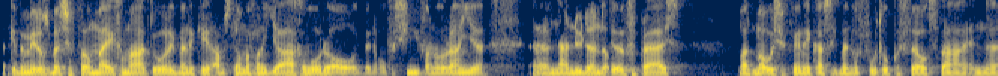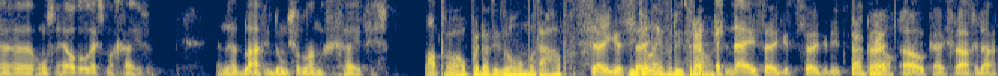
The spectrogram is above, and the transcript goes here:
Ik heb inmiddels best wel veel meegemaakt hoor. Ik ben een keer Amsterdammer van het jaar geworden al. Ik ben officier van Oranje. Uh, nou, nu dan de Europrijs. Maar het mooiste vind ik als ik met mijn voeten op het veld sta en onze helden les mag geven. En dat blijf ik doen zolang me gegeven is. Laten we hopen dat u de 100 haalt. Zeker, Niet zeker. alleen voor u trouwens. nee, zeker, zeker niet. Dank u wel. Oh, oké, graag gedaan.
